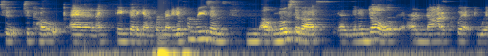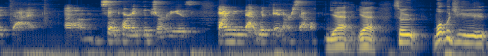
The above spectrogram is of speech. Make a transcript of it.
to to cope. And I think that again, for many different reasons, most of us as an adult are not equipped with that. Um, so part of the journey is finding that within ourselves. Yeah, yeah. So what would you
